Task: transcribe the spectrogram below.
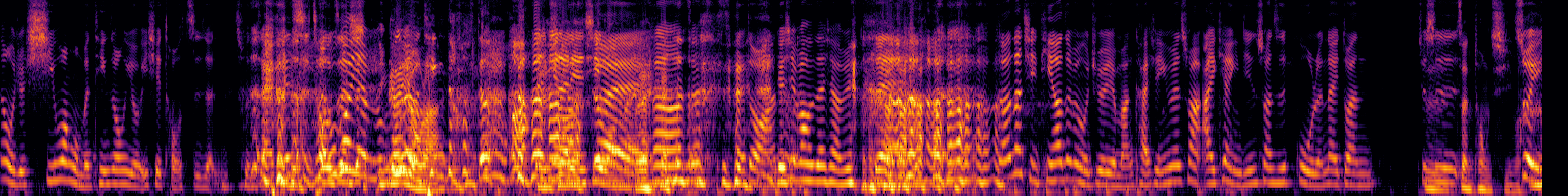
那我觉得希望我们听众有一些投资人存在，天使投资人 应该有听到的话，可以来联系我们。对对对，对啊，联系方式在下面。对，然后那其实听到这边，我觉得也蛮开心，因为算 I can 已经算是过了那段就是阵痛期嘛，最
